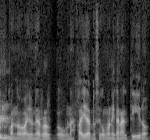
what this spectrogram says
cuando hay un error o una falla, pues se comunican al tiro.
